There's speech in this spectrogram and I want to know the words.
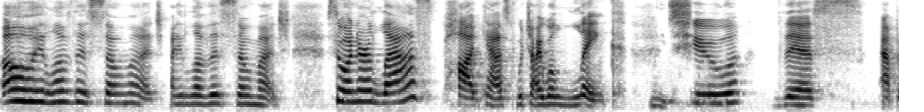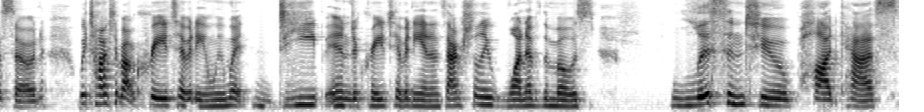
Oh, I love this so much. I love this so much. So, in our last podcast, which I will link mm-hmm. to this episode, we talked about creativity and we went deep into creativity. And it's actually one of the most listened to podcasts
